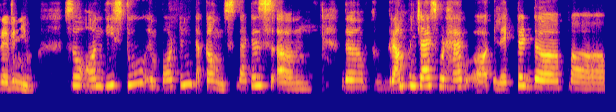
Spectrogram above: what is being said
revenue. So on these two important accounts, that is um, the Gram Panchayats would have uh, elected uh, uh,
